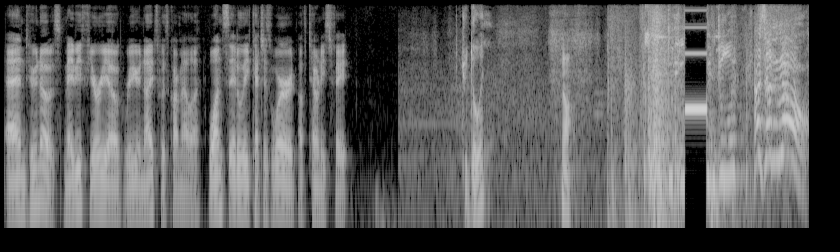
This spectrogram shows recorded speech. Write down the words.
And who knows, maybe Furio reunites with Carmela once Italy catches word of Tony's fate. Did you do it? No. do it? I said no!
